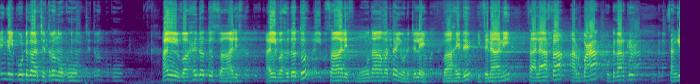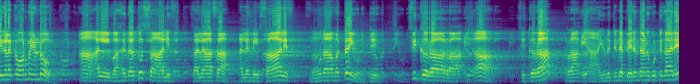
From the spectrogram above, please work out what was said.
എങ്കിൽ കൂട്ടുകാർ ചിത്രം നോക്കൂ. അൽ വഹദത്തു സാലിസ്. അൽ വഹദത്തു സാലിസ് മൂന്നാമത്തെ യൂണിറ്റ് അല്ലേ വാഹിദ് ഇസ്നാനി സലാസ അർബ കൂട്ടുകാർക്ക് സംഖ്യകളൊക്കെ ഓർമ്മയുണ്ടോ ആ അൽ വഹദത്തു സാലിസ് സലാസ അല്ലെങ്കിൽ സാലിസ് മൂന്നാമത്തെ യൂണിറ്റ്. ഫിക്റ റാഇആ. യൂണിറ്റിന്റെ പേരെന്താണ് കൂട്ടുകാരെ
